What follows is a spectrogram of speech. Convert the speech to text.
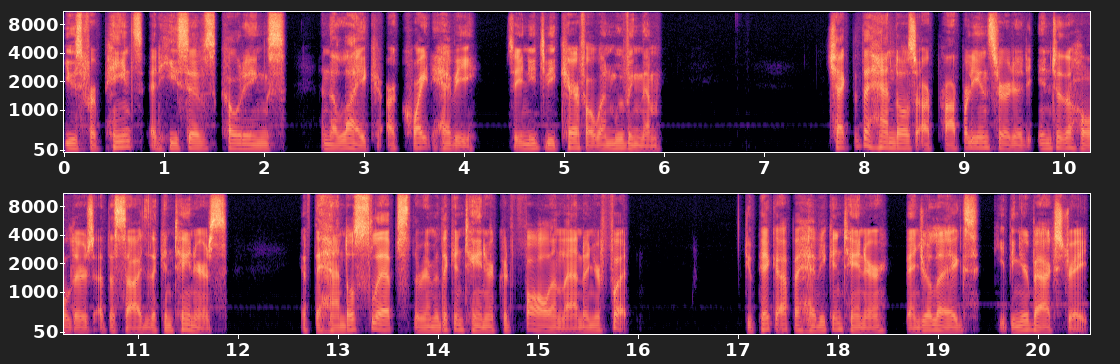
used for paints, adhesives, coatings, and the like, are quite heavy, so you need to be careful when moving them. Check that the handles are properly inserted into the holders at the sides of the containers. If the handle slips, the rim of the container could fall and land on your foot. To pick up a heavy container, bend your legs, keeping your back straight.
